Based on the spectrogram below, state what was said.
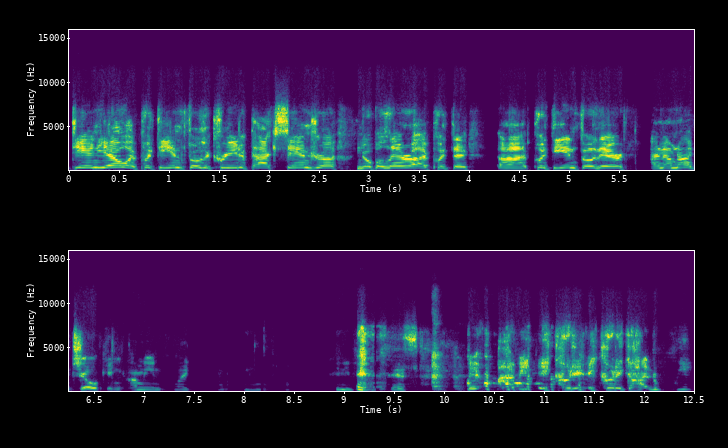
Danielle, I put the info, the creative pack. Sandra Nopalera, I put the uh, put the info there, and I'm not joking. I mean, like can you this? It, I mean, it could it could have gotten we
